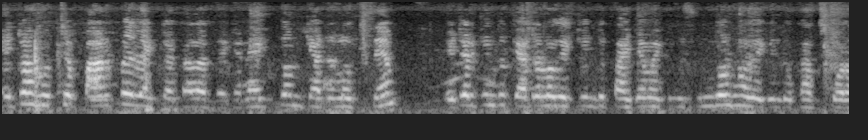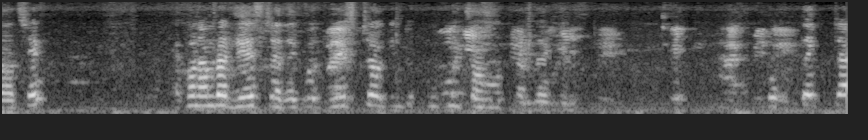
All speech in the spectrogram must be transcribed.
এটা হচ্ছে পার্পেল একটা কালার দেখেন, একদম ক্যাটালগ সেম এটার কিন্তু ক্যাটালগে কিন্তু পায়জামা কিন্তু সুন্দরভাবে কিন্তু কাজ করা আছে। এখন আমরা ড্রেসটা দেখব ড্রেসটাও কিন্তু খুবই চমৎকার দেখেন। প্রত্যেকটা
